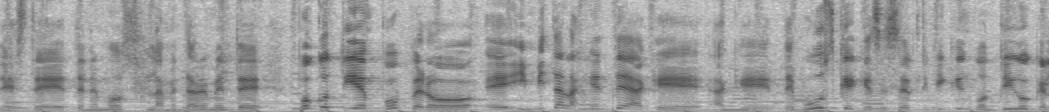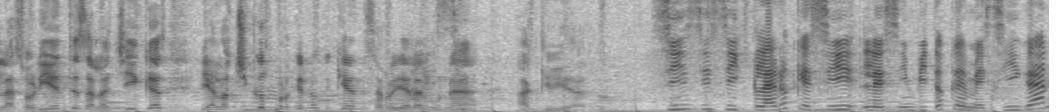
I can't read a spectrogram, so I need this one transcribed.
Este, tenemos lamentablemente poco tiempo, pero eh, invita a la gente a que, a que te busque, que se certifiquen contigo, que las orientes a las chicas y a los chicos, ¿por qué no que quieran desarrollar alguna actividad? Sí, sí, sí, claro que sí. Les invito a que me sigan.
